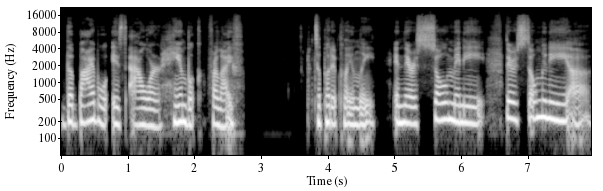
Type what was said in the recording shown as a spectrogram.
the Bible is our handbook for life, to put it plainly. And there are so many, there's so many, uh,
